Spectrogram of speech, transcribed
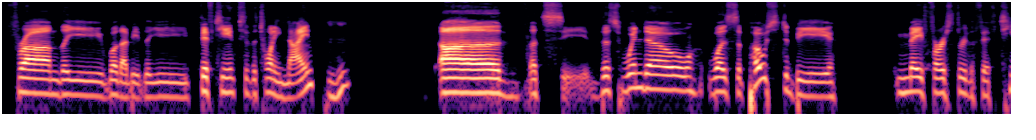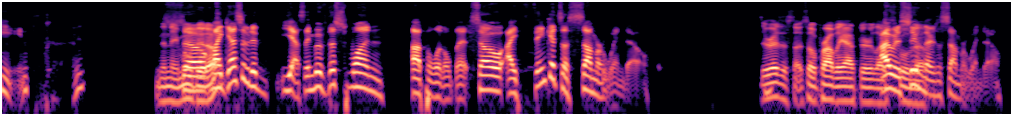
from the what would that be the 15th to the 29th. Mhm. Uh let's see. This window was supposed to be May 1st through the 15th. Okay. then they moved so it up. my guess would have yes, they moved this one up a little bit. So I think it's a summer window. There is a so probably after like I would assume out. there's a summer window.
